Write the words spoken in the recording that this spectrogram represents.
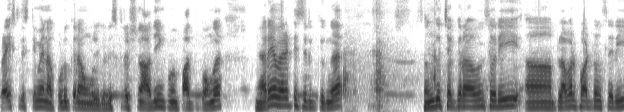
ப்ரைஸ் லிஸ்ட்டுமே நான் கொடுக்குறேன். உங்களுக்கு டிஸ்கிரிப்ஷனில் அதையும் பார்த்துக்கோங்க. நிறைய வெரைட்டிஸ் இருக்குங்க. சங்கு சக்கராவும் சரி ஃப்ளவர் பாட்டும் சரி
